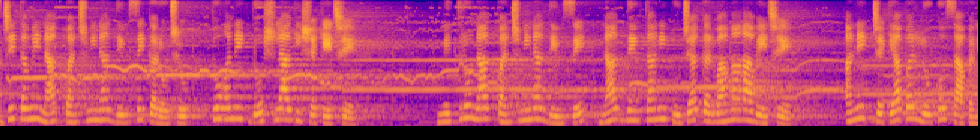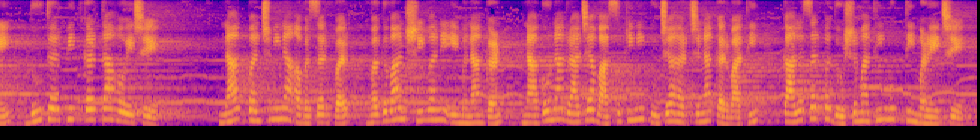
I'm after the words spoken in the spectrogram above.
જે તમે નાગપંચમીના દિવસે કરો છો, તો અનેક દોષ લાગી શકે છે. મિત્રો, નાગપંચમીના દિવસે નાગ દેવતાની પૂજા કરવામાં આવે છે. અનેક જગ્યા પર લોકો સાપને દૂધ અર્પિત કરતા હોય છે. નાગપંચમીના અવસર પર ભગવાન શિવ અને એમના ગણ નાગોના રાજા વાસુકીની પૂજા અર્ચના કરવાથી કાલસર્પ દોષમાંથી મુક્તિ મળે છે.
